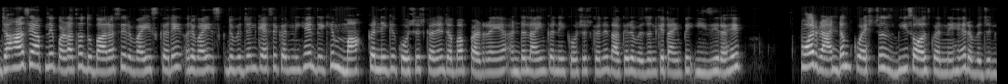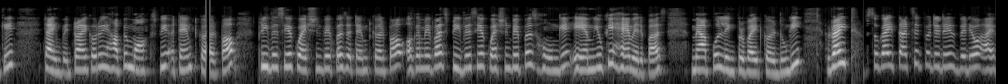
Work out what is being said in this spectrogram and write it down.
जहाँ से आपने पढ़ा था, दोबारा से रिवाइज करें। रिवाइज रिविजन कैसे करनी है? देखिए मार्क करने की कोशिश करें जब आप पढ़ रहे हैं अंडरलाइन करने की कोशिश करें ताकि रिविजन के टाइम पे ईजी रहे। और रैंडम क्वेश्चंस भी सॉल्व करने हैं रिवीजन के टाइम पे। ट्राई करो, यहाँ पे मॉक्स भी अटेम्प्ट कर पाओ। Previous year question papers attempt कर पाओ। अगर मेरे पास प्रीवियस ईयर क्वेश्चन पेपर्स होंगे एएमयू के हैं मेरे पास, मैं आपको लिंक प्रोवाइड कर दूँगी। Right so guys that's it for today's video I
